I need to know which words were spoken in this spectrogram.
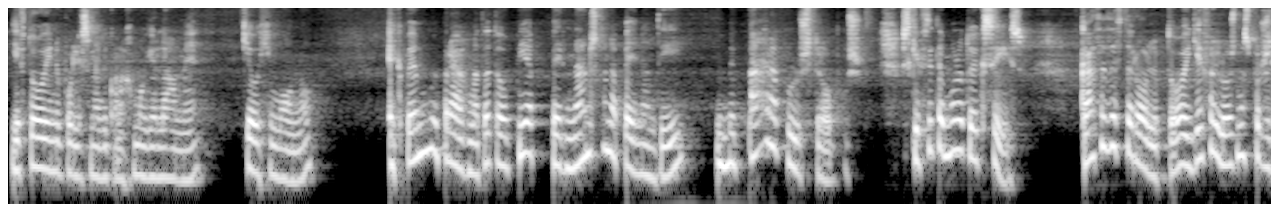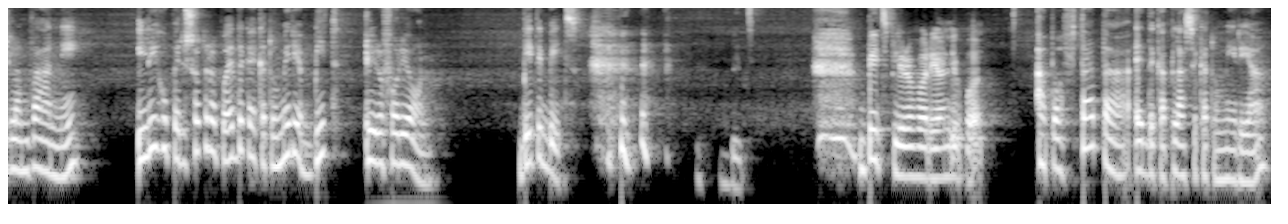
Γι' αυτό είναι πολύ σημαντικό να χαμογελάμε και όχι μόνο. Εκπέμπουμε πράγματα τα οποία περνάνε στον απέναντι με πάρα πολλούς τρόπους. Σκεφτείτε μόνο το εξής. Κάθε δευτερόλεπτο ο εγκέφαλός μας προσλαμβάνει λίγο περισσότερο από 11 εκατομμύρια bit πληροφοριών. Bit bits. Beats. Bits πληροφοριών, λοιπόν. Από αυτά τα 11 plus εκατομμύρια,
